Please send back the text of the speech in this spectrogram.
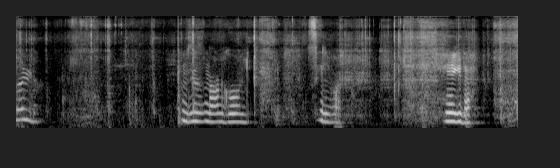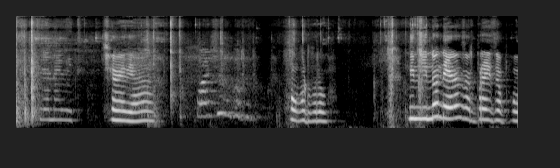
Gold this is not gold silver ಹೇಗಿದೆ? ಚೆನ್ನಾಗಿದೆಯಾ? ಹೋಗ್ಬಿಟ್ಟು ಬರೋ ನಿನ್ಗೆ ಇನ್ನೊಂದು ಏನೋ ಸರ್ಪ್ರೈಸ್ ಅಪ್ಪು.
